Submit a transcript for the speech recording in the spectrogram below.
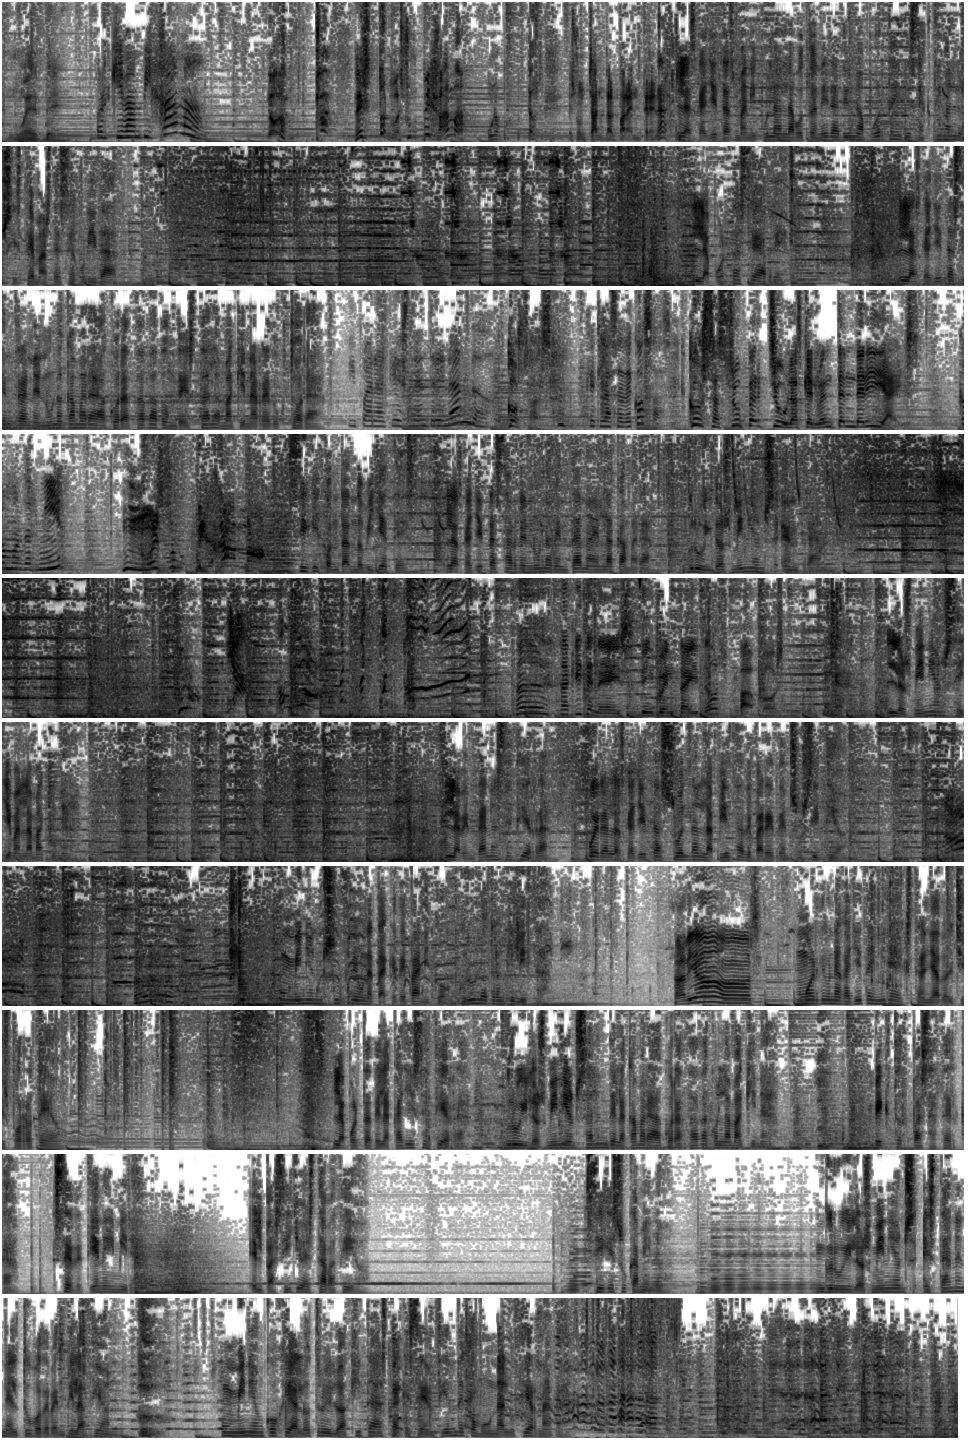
nueve. Porque iba en pijama. ¡No! ¡Esto no es un pijama! Uno, dos, es un chándal para entrenar. Las galletas manipulan la botonera de una puerta y desactivan los sistemas de seguridad. La puerta se abre. Las galletas entran en una cámara acorazada donde está la máquina reductora. ¿Y para qué está entrenando? Cosas. ¿Qué clase de cosas? Cosas súper chulas que no entenderíais. ¿Cómo dormir? ¡No es un pijama! Sigue contando billetes. Las galletas abren una ventana en la cámara. Gru y dos minions entran. Aquí tenéis 52 pavos. Los minions se llevan la máquina. La ventana se cierra. Fuera las galletas sueldan la pieza de pared en su sitio. Un minion sufre un ataque de pánico. Gru lo tranquiliza. Adiós. Muerde una galleta y mira extrañado el chisporroteo. La puerta de la calle se cierra. Gru y los minions salen de la cámara acorazada con la máquina. Vector pasa cerca. Se detiene y mira. El pasillo está vacío. Sigue su camino. Gru y los minions están en el tubo de ventilación. Un minion coge al otro y lo agita hasta que se enciende como una luciérnaga.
